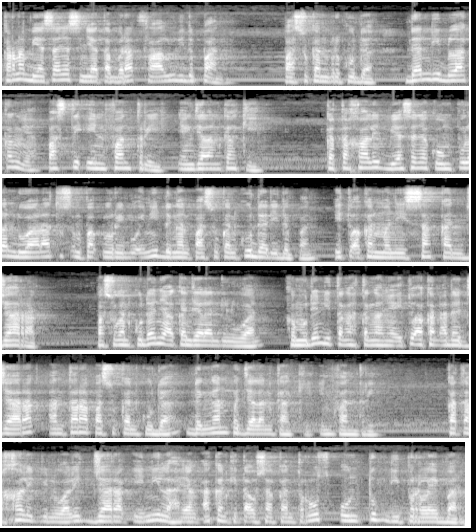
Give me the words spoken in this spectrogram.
Karena biasanya senjata berat selalu di depan, pasukan berkuda, dan di belakangnya pasti infanteri yang jalan kaki. Kata Khalid biasanya kumpulan 240 ribu ini dengan pasukan kuda di depan, itu akan menyisakan jarak. Pasukan kudanya akan jalan duluan, Kemudian di tengah-tengahnya itu akan ada jarak antara pasukan kuda dengan pejalan kaki, infanteri. Kata Khalid bin Walid, jarak inilah yang akan kita usahakan terus untuk diperlebar.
